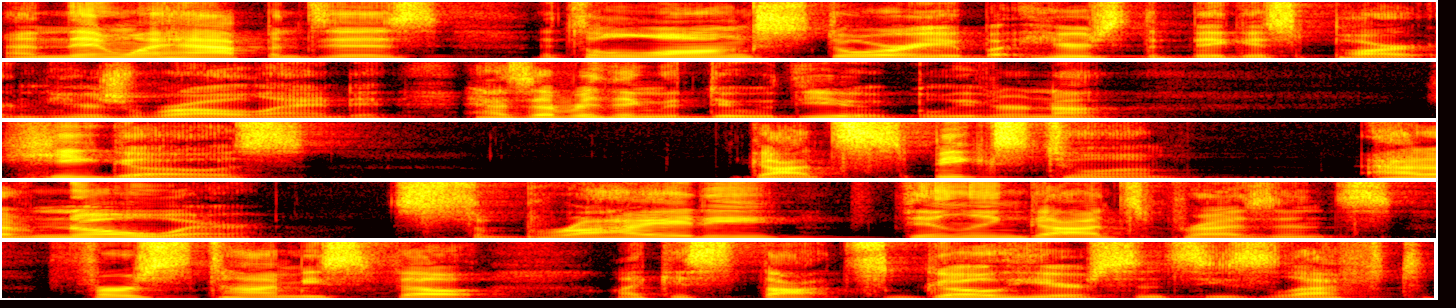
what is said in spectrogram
And then what happens is it's a long story, but here's the biggest part, and here's where I'll land it. it has everything to do with you, believe it or not. He goes, God speaks to him out of nowhere. Sobriety, feeling God's presence. First time he's felt like his thoughts go here since he's left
